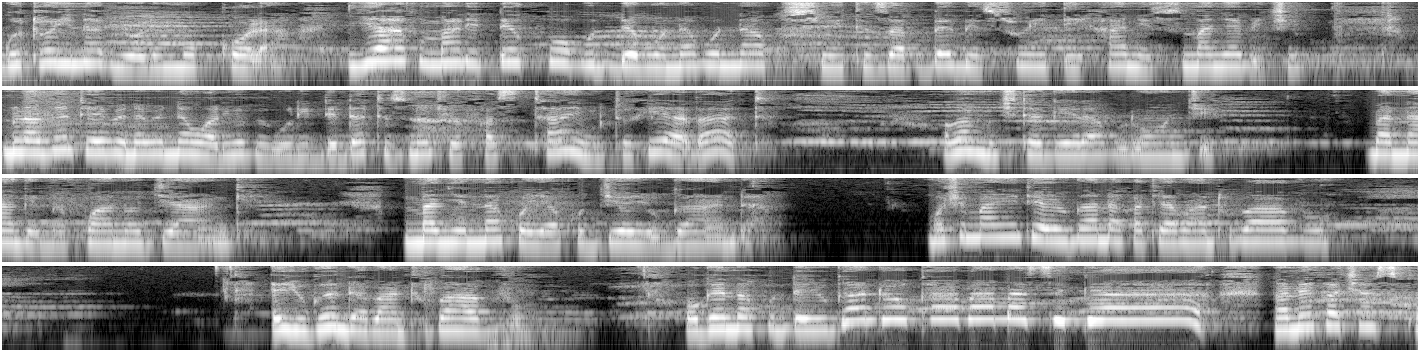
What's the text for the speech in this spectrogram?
gwe toyina by'oli mu kukola ye amaliddeko obudde bwonna bwonna akuswitiza baby sweet hani simanya biki? Mulage nti ebyo byonna wali obiwulidde that is not your first time to hear that. Oba mukitegeera bulungi? Bannange mikwano gyange. Manya ennaku eyakujja e uganda. Mukimanyi nti e uganda kati abantu baavu? E uganda abantu baavu ogenda kudda e uganda okaaba amaziga nga ne kakyasiko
